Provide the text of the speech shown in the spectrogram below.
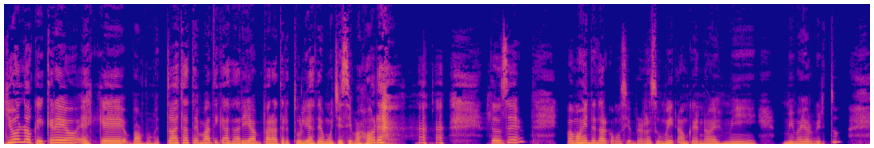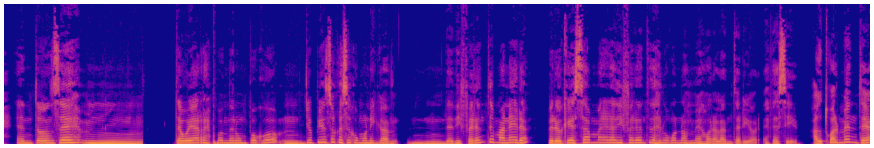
yo lo que creo es que, vamos, todas estas temáticas darían para tertulias de muchísimas horas. Entonces, vamos a intentar, como siempre, resumir, aunque no es mi, mi mayor virtud. Entonces, mmm, te voy a responder un poco. Mm, yo pienso que se comunican mm, de diferente manera, pero que esa manera diferente desde luego no es mejor a la anterior. Es decir, actualmente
